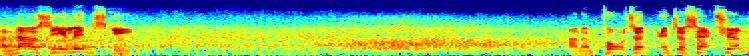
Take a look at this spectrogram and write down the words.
And now Zielinski. An important interception.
